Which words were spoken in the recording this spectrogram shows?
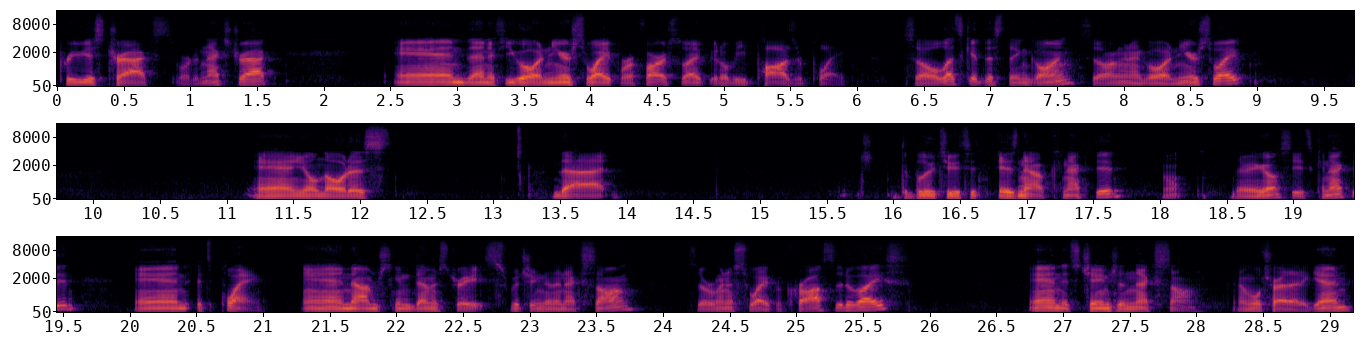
previous tracks or the next track. And then if you go a near swipe or a far swipe, it'll be pause or play. So let's get this thing going. So I'm gonna go a near swipe. And you'll notice that the Bluetooth is now connected. Oh, there you go. See, it's connected and it's playing. And now I'm just going to demonstrate switching to the next song. So we're going to swipe across the device and it's changed to the next song. And we'll try that again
